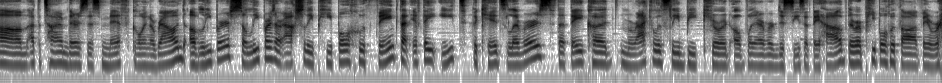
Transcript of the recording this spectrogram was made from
Um, at the time, there's this myth going around of lepers. So lepers are actually people who think that if they eat the kids' livers, that they could miraculously be cured of whatever disease that they have. There were people who thought they were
